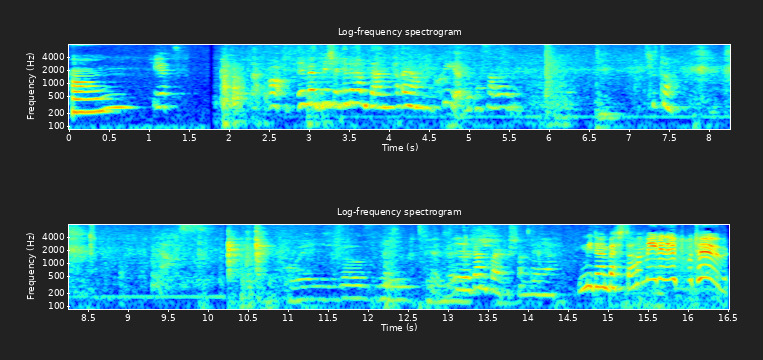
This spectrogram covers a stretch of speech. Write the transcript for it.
Home. Ja, men Michelle kan du hämta en, en sked och ta salladen? Titta. Vänd på det först. Det är... Middagen bästa. Familjen är ute på tur!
